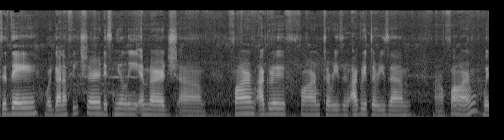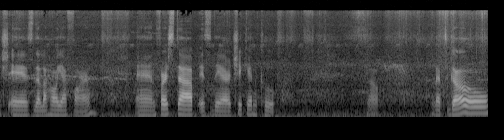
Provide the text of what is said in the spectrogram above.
today we're gonna feature this newly emerged um, farm, agri farm tourism, agri tourism uh, farm, which is the La Jolla farm. And first up is their chicken coop. So let's go.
